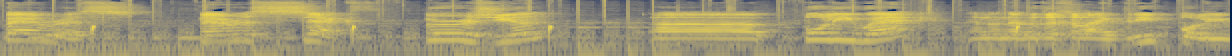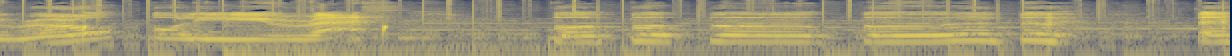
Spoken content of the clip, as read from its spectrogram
Paris, Parasect, Persian, uh, Poliwag. En dan hebben we er gelijk drie. Polirural, Poliwrath, po, po, po, po, po,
